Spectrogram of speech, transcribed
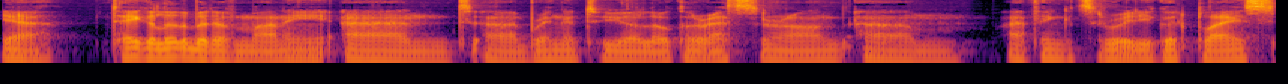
yeah, take a little bit of money and uh, bring it to your local restaurant, um, I think it's a really good place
